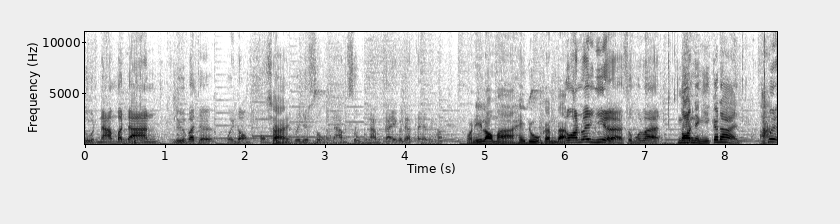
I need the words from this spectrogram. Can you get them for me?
ดูดน้ำบาดาลหรือว่าจะห้วยหนองคลองใช่บึงก็จะส่งน้ำสูงน้ำไกลก็แล้วแต่เลยครับ วันนี้เรามาให้ดูกันแบบ นอนไว้อย่างนี้เหรอสมมติว่านอนอย่างนี้ก็ได้อะห้วย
